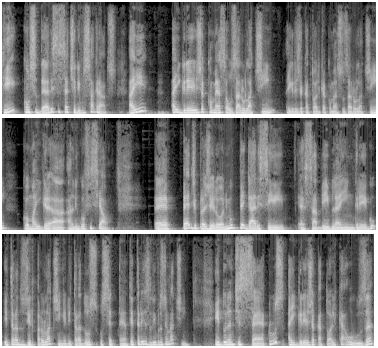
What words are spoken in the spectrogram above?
que considera esses sete livros sagrados. Aí a igreja começa a usar o latim a Igreja Católica começa a usar o latim como a, igre... a, a língua oficial. É, pede para Jerônimo pegar esse, essa Bíblia em grego e traduzir para o latim. Ele traduz os 73 livros em latim. E durante séculos, a Igreja Católica usa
